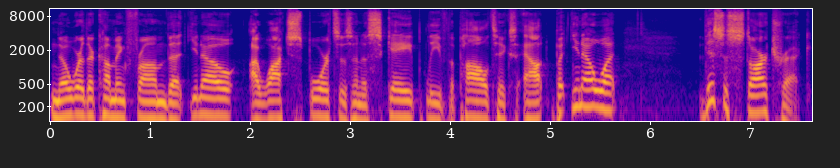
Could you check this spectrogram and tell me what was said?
know where they're coming from that, you know, I watch sports as an escape, leave the politics out. But you know what? This is Star Trek,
